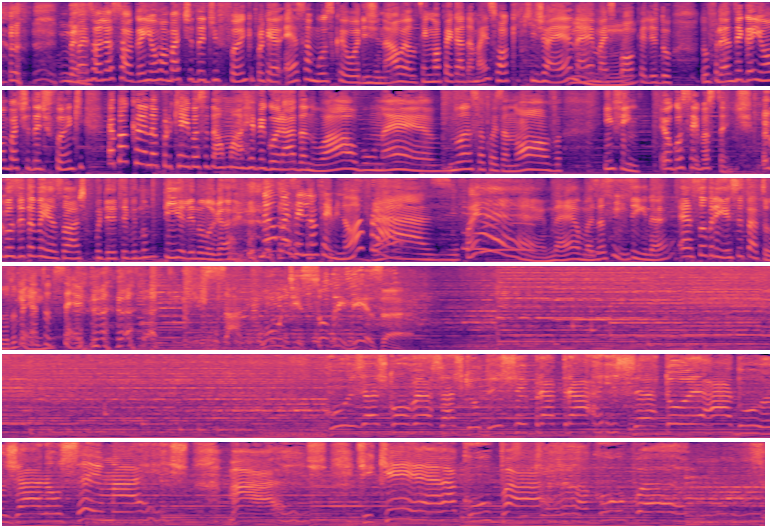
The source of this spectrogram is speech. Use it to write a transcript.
né? Mas olha só, ganhou uma batida de funk, porque essa música original, ela tem uma pegada mais rock que já é, né? Uhum. Mais pop ali do, do Friends e ganhou uma batida de funk. É bacana, porque aí você dá uma revigorada no álbum, né? Lança coisa nova. Enfim, eu gostei bastante. Eu gostei também, eu só acho que poderia ter vindo um pi ali no lugar. Não, mas ele não terminou a frase. É. Foi? É, né? Mas assim, né? É sobre isso e tá tudo e tá bem. tá tudo certo. Sacude sobremesa. as conversas que eu deixei pra trás. Certo ou errado, eu já não sei mais. Mas de quem é a culpa? É a culpa?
